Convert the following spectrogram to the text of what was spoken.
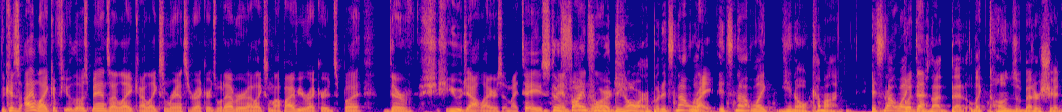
because i like a few of those bands i like i like some rancid records whatever i like some op ivy records but they're huge outliers in my taste They're and by fine for what large they are, but it's not like Right. it's not like, you know, come on. It's not like that- there's not better like tons of better shit.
